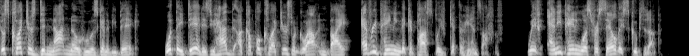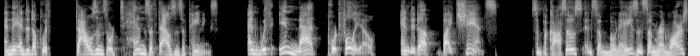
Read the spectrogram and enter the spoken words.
those collectors did not know who was going to be big. What they did is you had a couple collectors would go out and buy every painting they could possibly get their hands off of. If any painting was for sale, they scooped it up and they ended up with thousands or tens of thousands of paintings. And within that portfolio, ended up by chance some Picassos and some Monets and some Renoirs,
